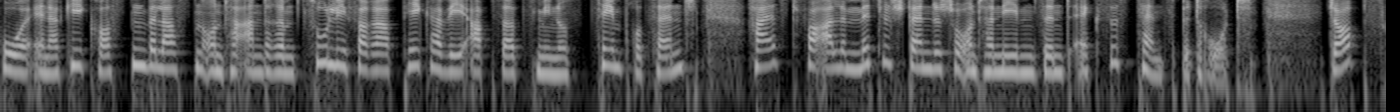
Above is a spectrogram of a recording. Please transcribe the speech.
Hohe Energiekosten belasten unter anderem Zulieferer, Pkw-Absatz minus 10 Prozent, heißt vor allem mittelständische Unternehmen sind existenzbedroht. Jobs,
